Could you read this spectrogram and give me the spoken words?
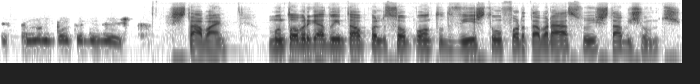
Esse é o meu ponto de vista. Está bem. Muito obrigado então pelo seu ponto de vista. Um forte abraço e estamos juntos.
